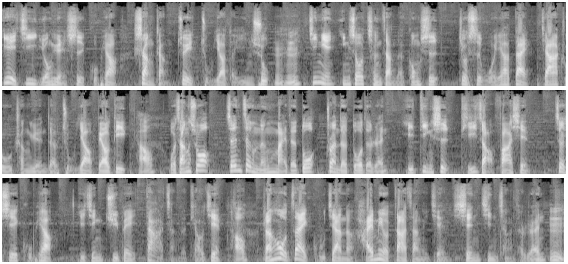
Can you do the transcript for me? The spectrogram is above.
业绩永远是股票上涨最主要的因素。嗯哼，今年营收成长的公司。就是我要带家族成员的主要标的。好，我常说，真正能买得多、赚得多的人，一定是提早发现这些股票已经具备大涨的条件。好，然后在股价呢还没有大涨以前先进场的人。嗯，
